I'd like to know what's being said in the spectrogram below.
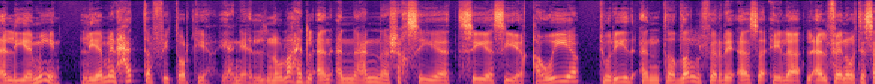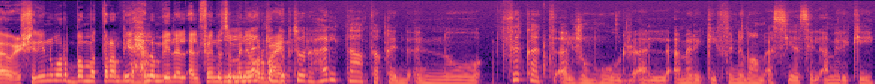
اليمين اليمين حتى في تركيا يعني نلاحظ الآن أن عندنا شخصيات سياسية قوية تريد أن تظل في الرئاسة إلى 2029 وربما ترامب نعم. يحلم إلى 2048 لكن دكتور هل تعتقد أنه ثقة الجمهور الأمريكي في النظام السياسي الأمريكي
